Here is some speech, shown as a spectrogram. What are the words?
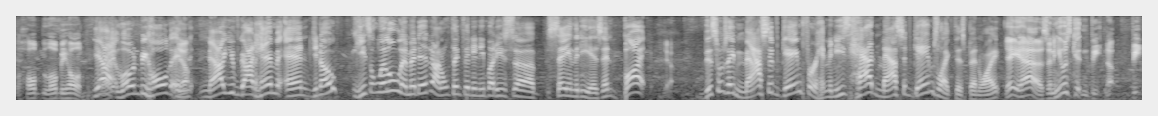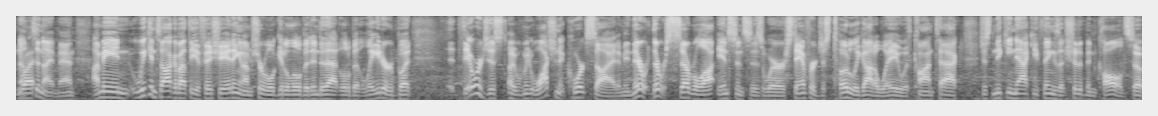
hold, lo and behold. yeah, right? lo and behold, and Yep. now you've got him, and you know he's a little limited. I don't think that anybody's uh, saying that he isn't, but. This was a massive game for him, and he's had massive games like this, Ben White. Yeah, he has, and he was getting beaten up, beaten up tonight, man. I mean, we can talk about the officiating, and I'm sure we'll get a little bit into that a little bit later. But there were just, I mean, watching it courtside. I mean, there there were several instances where Stanford just totally got away with contact, just nicky nacky things that should have been called. So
